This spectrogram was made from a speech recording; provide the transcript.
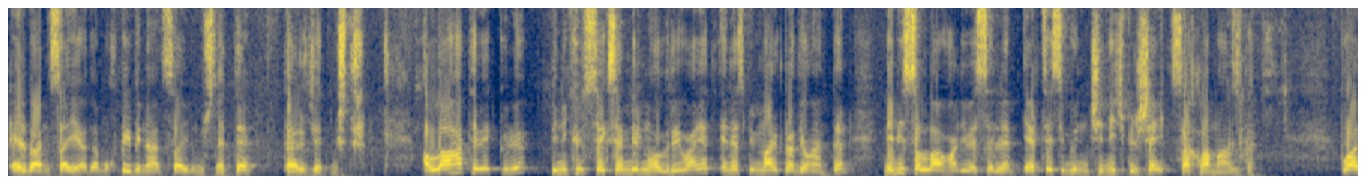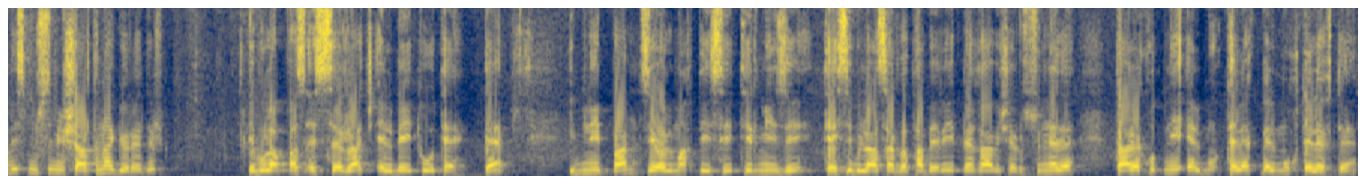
Elbani Sayyah'da, Muhbir bin Hadi Sayyid Müsned'de tercih etmiştir. Allah'a tevekkülü 1281 nolu rivayet Enes bin Malik radıyallahu anh'den Nebi sallallahu aleyhi ve sellem ertesi gün için hiçbir şey saklamazdı. Bu hadis Müslim'in şartına göredir. Ebu Abbas Es-Serraç El-Beytute'de, İbn-i İbban, Zeyol Mahdisi, Tirmizi, Tehsibül Asar'da Taberi, Begavi Şerif Sünne'de, Darekutni El-Mu'telef Bel-Muhtelef'te,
